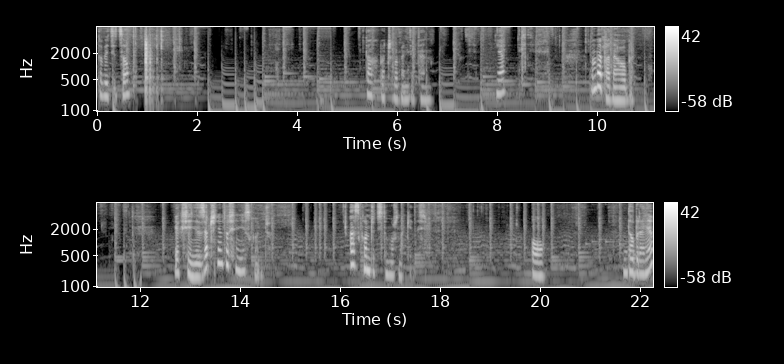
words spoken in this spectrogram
To wiecie co? To chyba trzeba będzie ten. Nie? Wypadałoby. Jak się nie zacznie, to się nie skończy. A skończyć to można kiedyś. O. Dobre, nie?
